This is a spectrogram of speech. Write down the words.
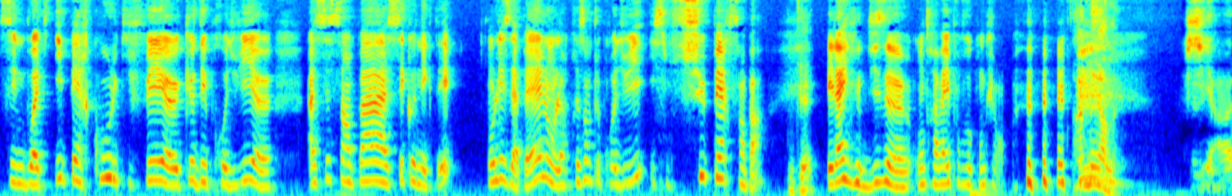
c'est une boîte hyper cool qui fait euh, que des produits euh, assez sympas, assez connectés. On les appelle, on leur présente le produit, ils sont super sympas. Et là, ils nous disent euh, On travaille pour vos concurrents. Ah merde Ah.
